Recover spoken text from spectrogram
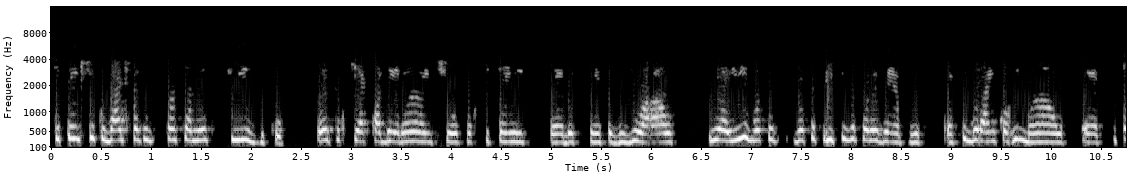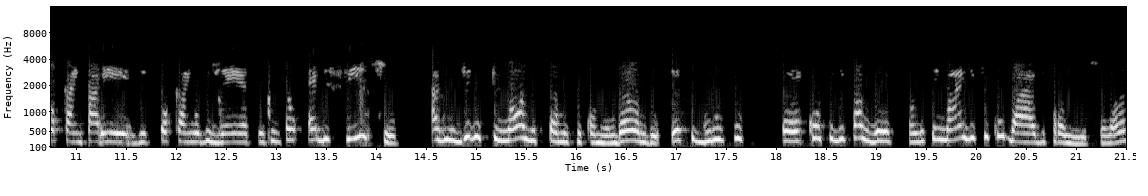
que tem dificuldade de fazer distanciamento físico, ou porque é cadeirante, ou porque tem é, deficiência visual. E aí você, você precisa, por exemplo, é, segurar em corrimão, é, tocar em paredes, tocar em objetos. Então, é difícil, as medidas que nós estamos recomendando, esse grupo é, conseguir fazer. Ele tem mais dificuldade para isso, né?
